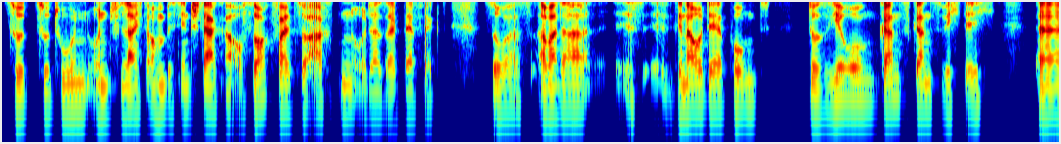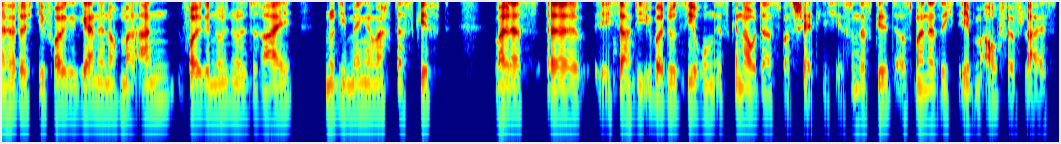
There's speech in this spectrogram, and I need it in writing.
zu, zu tun und vielleicht auch ein bisschen stärker auf Sorgfalt zu achten oder sei perfekt, sowas. Aber da ist äh, genau der Punkt Dosierung ganz, ganz wichtig. Äh, hört euch die Folge gerne nochmal an, Folge 003, nur die Menge macht das Gift weil das, äh, ich sage, die Überdosierung ist genau das, was schädlich ist. Und das gilt aus meiner Sicht eben auch für Fleiß.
